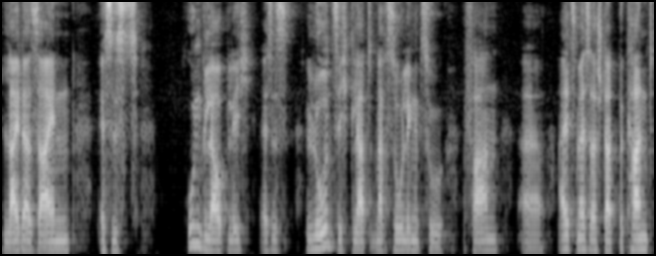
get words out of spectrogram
leider sein. Es ist unglaublich. Es ist, lohnt sich glatt, nach Solingen zu fahren. Äh, als Messerstadt bekannt,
